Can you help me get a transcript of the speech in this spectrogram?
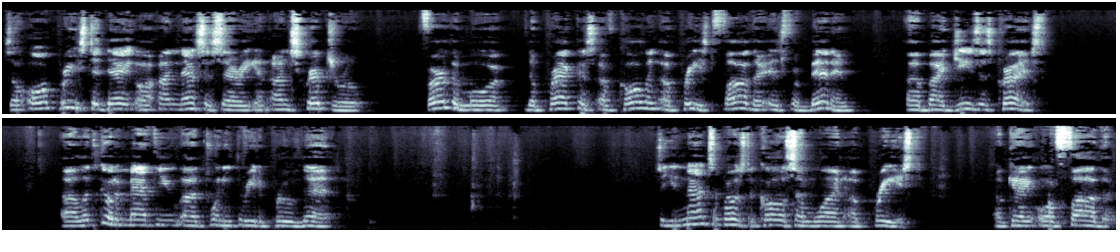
So all priests today are unnecessary and unscriptural. Furthermore, the practice of calling a priest father is forbidden uh, by Jesus Christ. Uh, let's go to Matthew uh, 23 to prove that. So you're not supposed to call someone a priest, okay, or father.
